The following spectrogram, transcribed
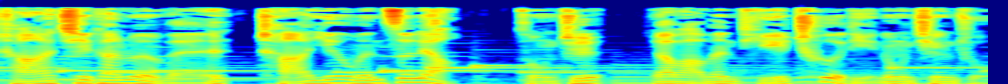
查期刊论文，查英文资料，总之要把问题彻底弄清楚。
